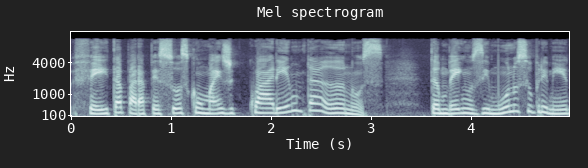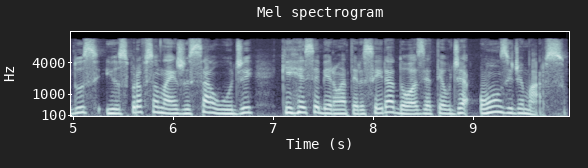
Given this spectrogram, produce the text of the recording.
feita para pessoas com mais de 40 anos. Também os imunossuprimidos e os profissionais de saúde que receberam a terceira dose até o dia 11 de março.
